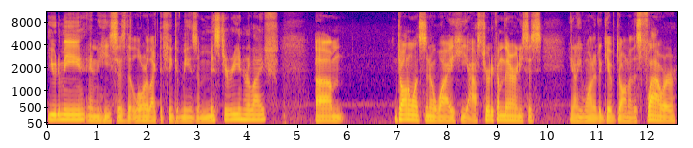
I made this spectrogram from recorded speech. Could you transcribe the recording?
you to me? And he says that Laura liked to think of me as a mystery in her life. Um, Donna wants to know why he asked her to come there, and he says, you know, he wanted to give Donna this flower.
